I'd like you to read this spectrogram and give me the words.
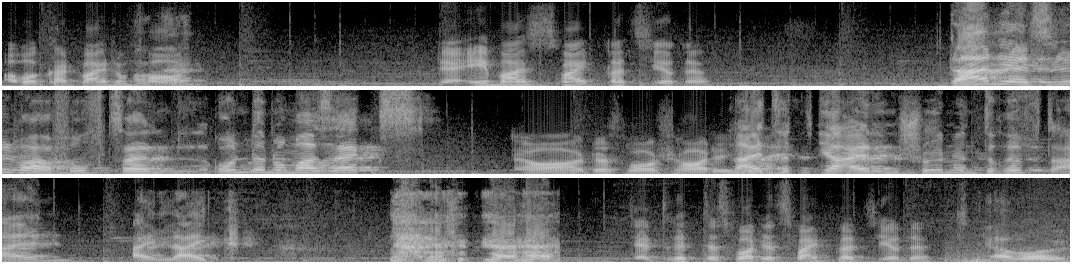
Aber kann weiterfahren. Okay. Der ehemals Zweitplatzierte. Daniel Silva, 15, Runde Nummer 6. Ja, das war schade. Leitet hier einen schönen Drift ein. I like. Der dritte, das war der Zweitplatzierte Jawohl.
